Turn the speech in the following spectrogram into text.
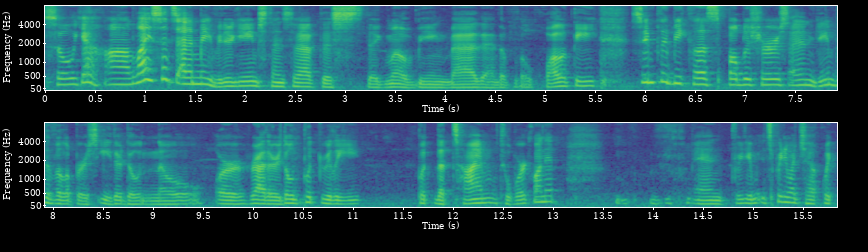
So yeah, uh, licensed anime video games tends to have this stigma of being bad and of low quality, simply because publishers and game developers either don't know, or rather don't put really put the time to work on it, and pretty, it's pretty much a quick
